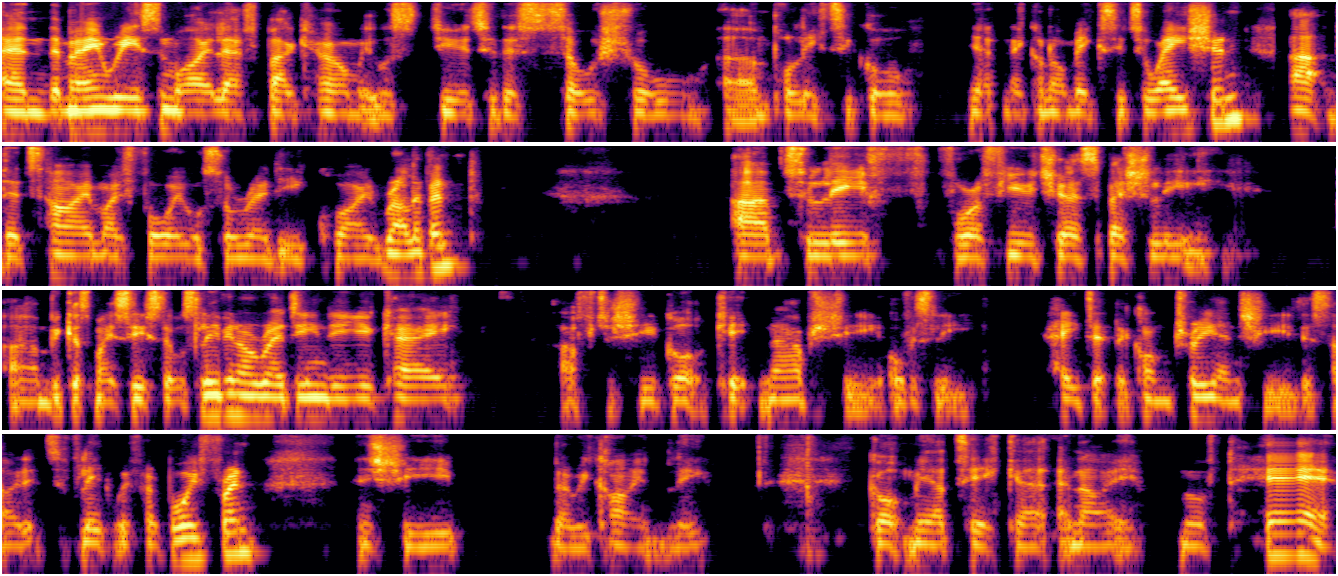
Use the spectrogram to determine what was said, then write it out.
And the main reason why I left back home it was due to the social, um, political, and economic situation. At the time, I thought it was already quite relevant uh, to leave for a future, especially um, because my sister was living already in the UK. After she got kidnapped, she obviously hated the country and she decided to flee with her boyfriend. And she very kindly got me a ticket and I moved here.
